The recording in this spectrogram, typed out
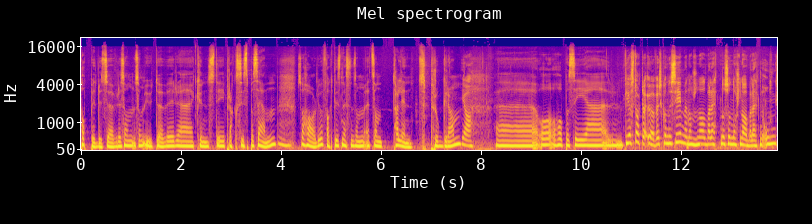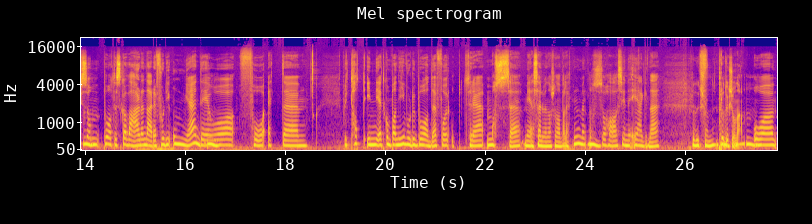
toppidrettsøvere som, som utøver eh, kunst i praksis på scenen, så har du jo faktisk nesten som et sånt talentprogram. Ja. Uh, og, og håper å si uh, Vi har starta øverst kan du si, med Nasjonalballetten og så Nasjonalballetten Ung, som på en måte skal være den der for de unge. Det å få et eh, Bli tatt inn i et kompani hvor du både får opptre masse med selve Nasjonalballetten, men også ha sine egne produksjoner. produksjoner. Og,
